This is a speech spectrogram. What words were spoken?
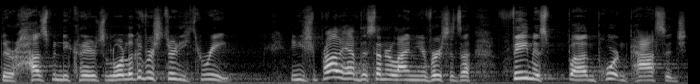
their husband, declares the Lord. Look at verse 33. And you should probably have this underlined in your verse. It's a famous, uh, important passage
